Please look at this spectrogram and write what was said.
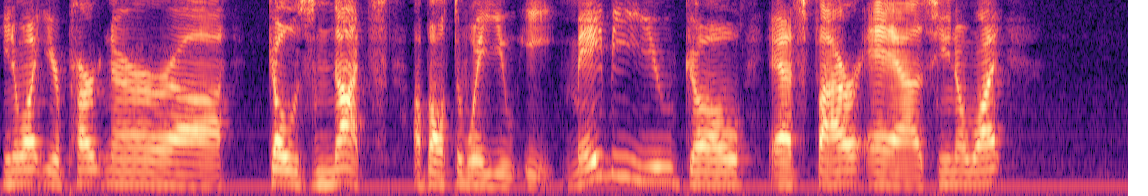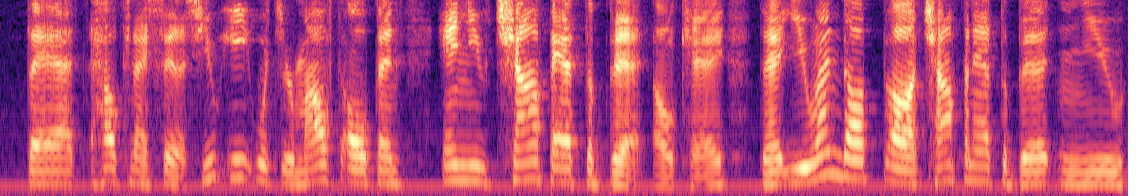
you know what, your partner uh, goes nuts about the way you eat. Maybe you go as far as, you know what, that, how can I say this? You eat with your mouth open and you chomp at the bit, okay? That you end up uh, chomping at the bit and you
